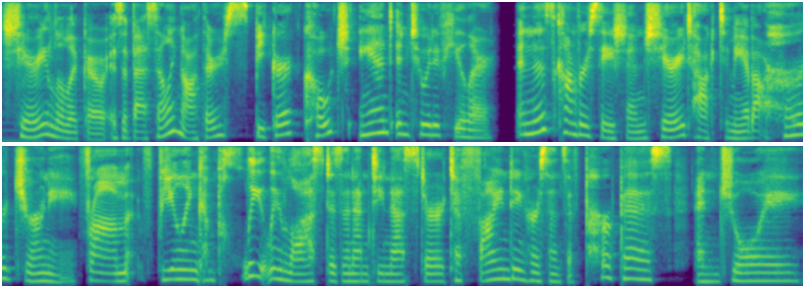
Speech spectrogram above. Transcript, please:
Shari Lillico is a best-selling author, speaker, coach, and intuitive healer. In this conversation, Shari talked to me about her journey from feeling completely lost as an empty nester to finding her sense of purpose and joy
